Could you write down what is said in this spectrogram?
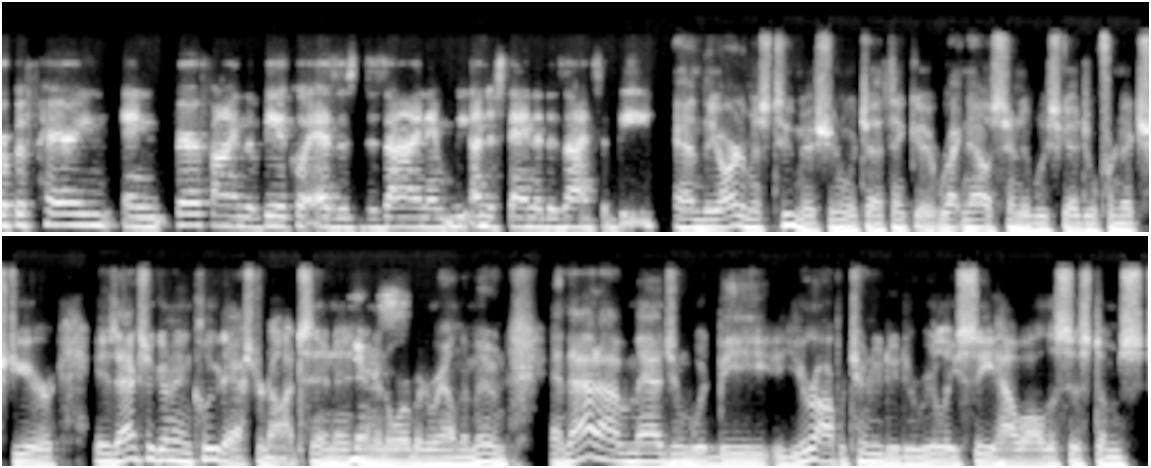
we're preparing and verifying the vehicle as it's designed and we understand the design to be. And the Artemis 2 mission, which I think uh, right now is tentatively scheduled for next year, is actually going to include astronauts in, a, yes. in an orbit around the moon. And that I imagine would be your opportunity to really see how all the systems,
